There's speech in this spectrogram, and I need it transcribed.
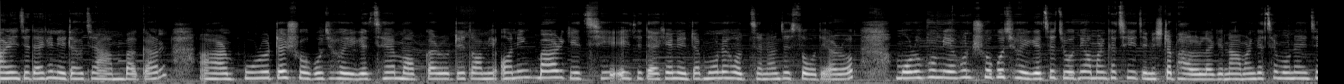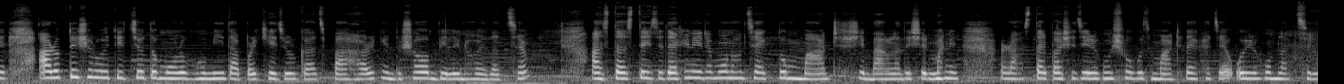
আর এই যে দেখেন, এটা হচ্ছে আম বাগান। আর পুরোটা সবুজ হয়ে গেছে মক্কা রোডে। তো আমি অনেকবার গেছি। এই যে দেখেন, এটা মনে হচ্ছে না যে সৌদি আরব। মরুভূমি এখন সবুজ হয়ে গেছে। যদিও আমার কাছে এই জিনিসটা ভালো লাগে না। আমার কাছে মনে হয় যে আরব দেশের ঐতিহ্য তো মরুভূমি, তারপর খেজুর গাছ, পাহাড়, কিন্তু সব বিলীন হয়ে যাচ্ছে। আস্তে আস্তে এই যে দেখেন, এটা মনে হচ্ছে একদম মাঠ। সে বাংলাদেশের মানে রাস্তার পাশে যেরকম সবুজ মাঠ দেখা যায় ওই রকম লাগছিল।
